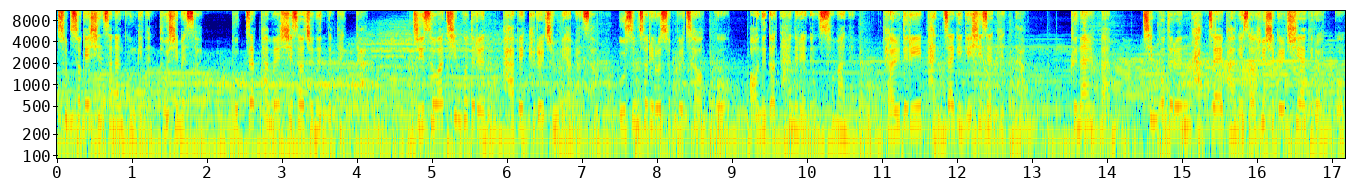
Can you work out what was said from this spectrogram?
숲속의 신선한 공기는 도심에서 복잡함을 씻어주는 듯 했다. 지수와 친구들은 바베큐를 준비하면서 웃음소리로 숲을 채웠고 어느덧 하늘에는 수많은 별들이 반짝이기 시작했다. 그날 밤 친구들은 각자의 방에서 휴식을 취하기로 했고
